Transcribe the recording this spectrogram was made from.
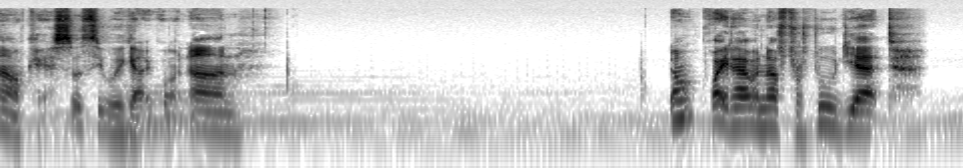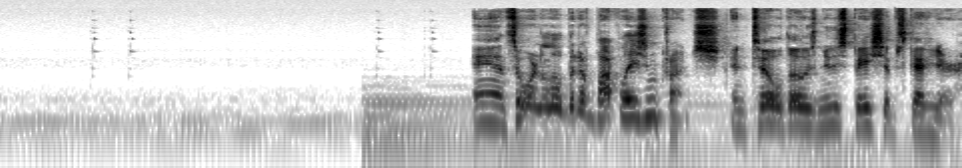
Okay, so let's see what we got going on. Don't quite have enough for food yet. And so we're in a little bit of a population crunch until those new spaceships get here.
